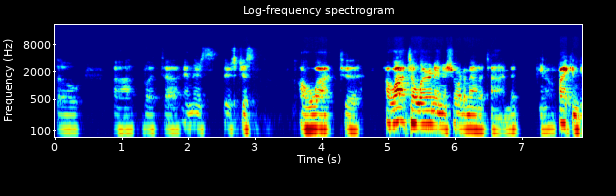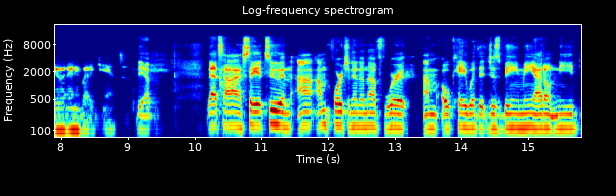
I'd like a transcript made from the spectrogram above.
so, uh, but uh, and there's there's just a lot to a lot to learn in a short amount of time. But you know, if I can do it, anybody can. So. Yep. That's how I say it too, and I, I'm fortunate enough where I'm okay with it just being me. I don't need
